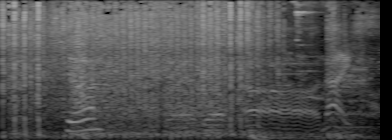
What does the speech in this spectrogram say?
Two of them. Yeah, yeah. Oh, nice.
